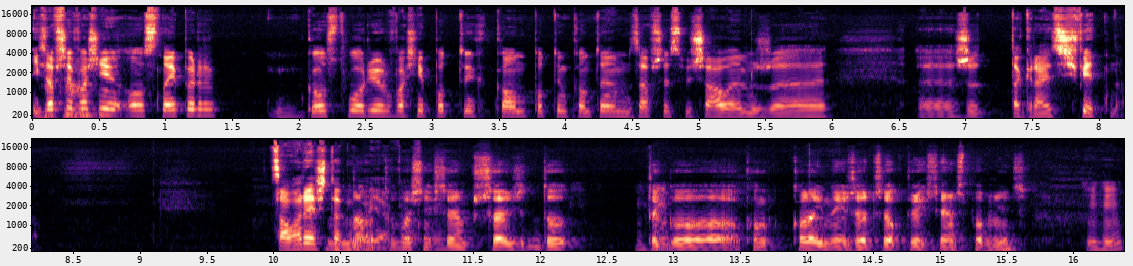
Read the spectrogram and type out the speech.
I zawsze Mhm. właśnie o Sniper Ghost Warrior właśnie pod, tych, pod tym kątem zawsze słyszałem, że, e, że ta gra jest świetna. Cała reszta była No to właśnie nie? chciałem przejść do Mhm. tego kolejnej rzeczy, o której chciałem wspomnieć. Mhm.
